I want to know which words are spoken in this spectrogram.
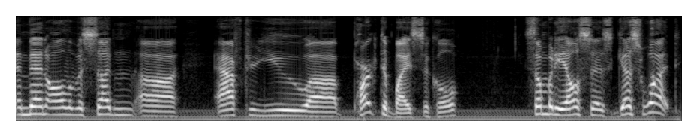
and then all of a sudden, uh, after you uh, parked a bicycle, somebody else says, "Guess what?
